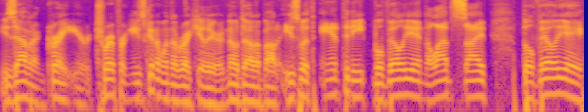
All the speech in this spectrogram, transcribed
He's having a great year. Terrific. He's going to win the rookie year, no doubt about it. He's with Anthony Beauvillier on the left side. Beauvillier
